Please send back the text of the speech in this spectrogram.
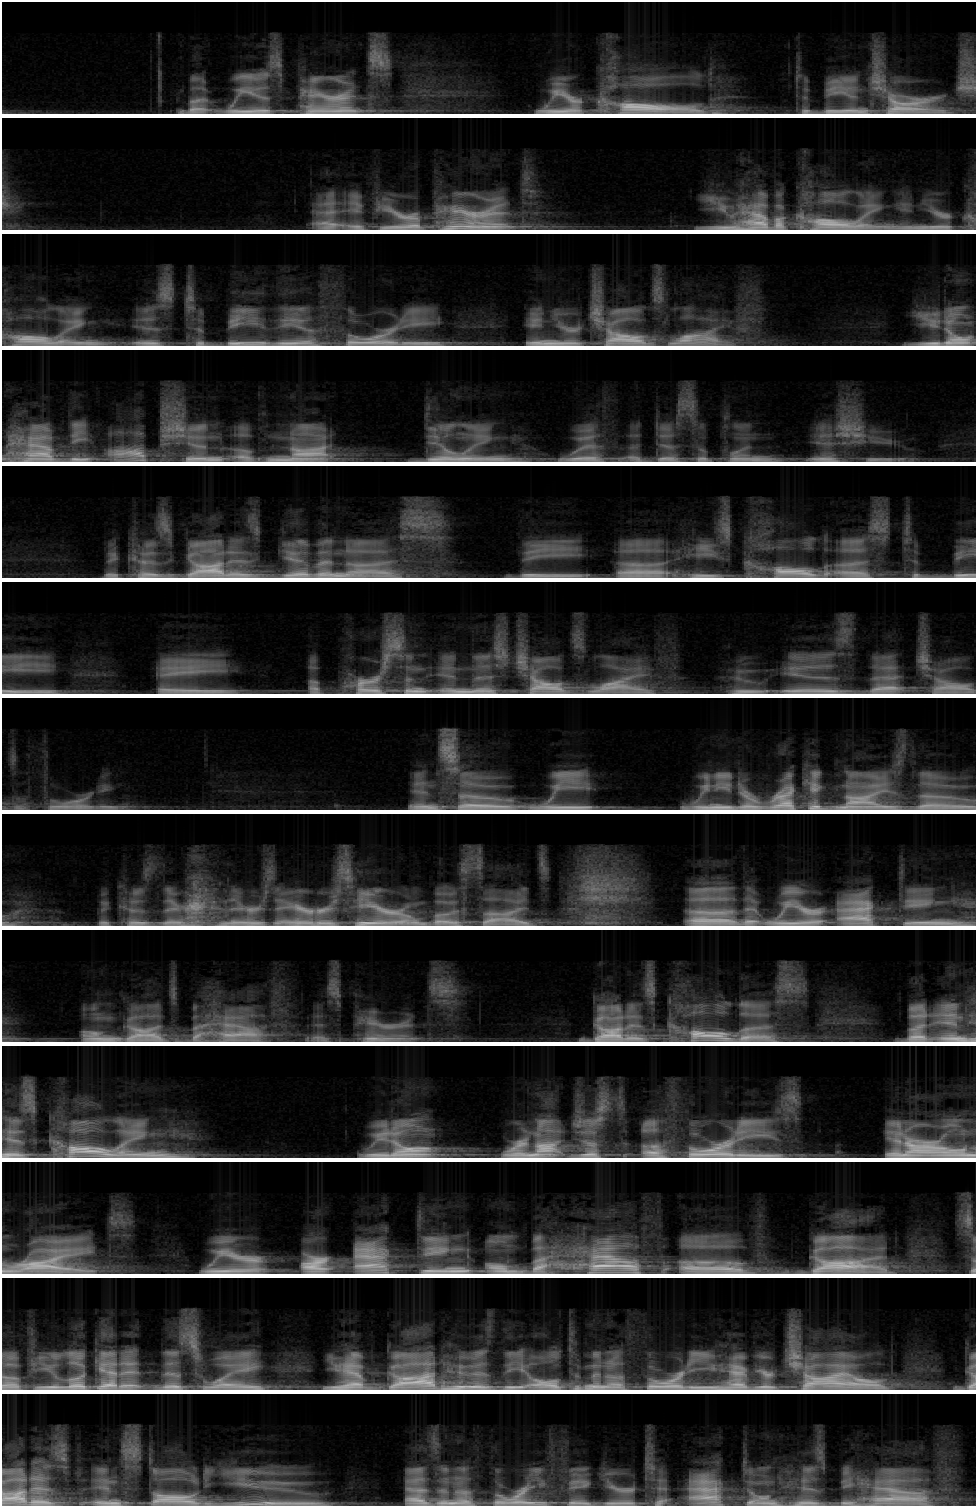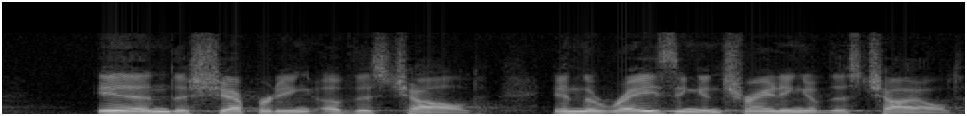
But we as parents, we are called to be in charge. Uh, if you're a parent, you have a calling, and your calling is to be the authority in your child's life. You don't have the option of not dealing with a discipline issue because God has given us the, uh, He's called us to be a, a person in this child's life who is that child's authority. And so we, we need to recognize, though, because there, there's errors here on both sides, uh, that we are acting on God's behalf as parents. God has called us, but in His calling, we don't, we're not just authorities in our own right. We are, are acting on behalf of God. So if you look at it this way, you have God who is the ultimate authority, you have your child. God has installed you as an authority figure to act on his behalf in the shepherding of this child, in the raising and training of this child.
